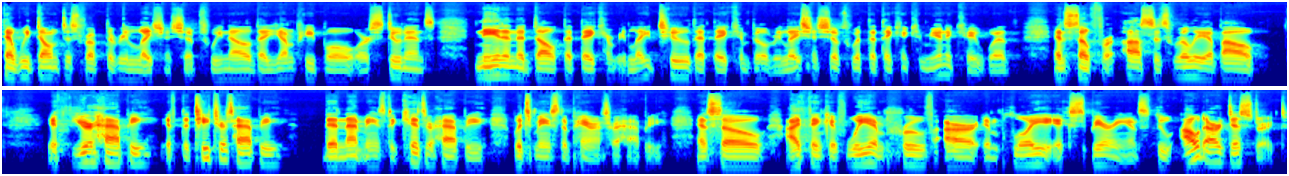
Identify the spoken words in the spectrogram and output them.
that we don't disrupt the relationships. We know that young people or students need an adult that they can relate to, that they can build relationships with, that they can communicate with. And so for us, it's really about if you're happy, if the teacher's happy, then that means the kids are happy, which means the parents are happy. And so I think if we improve our employee experience throughout our district,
